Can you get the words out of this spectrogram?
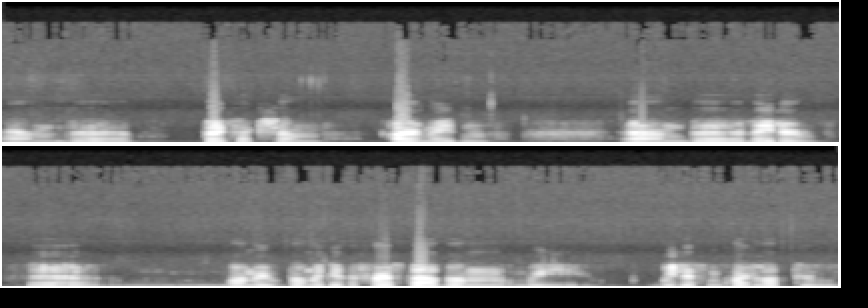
and mm-hmm. uh, Dissection, Iron Maiden, and uh, later uh, when we when we did the first album, we we listened quite a lot to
